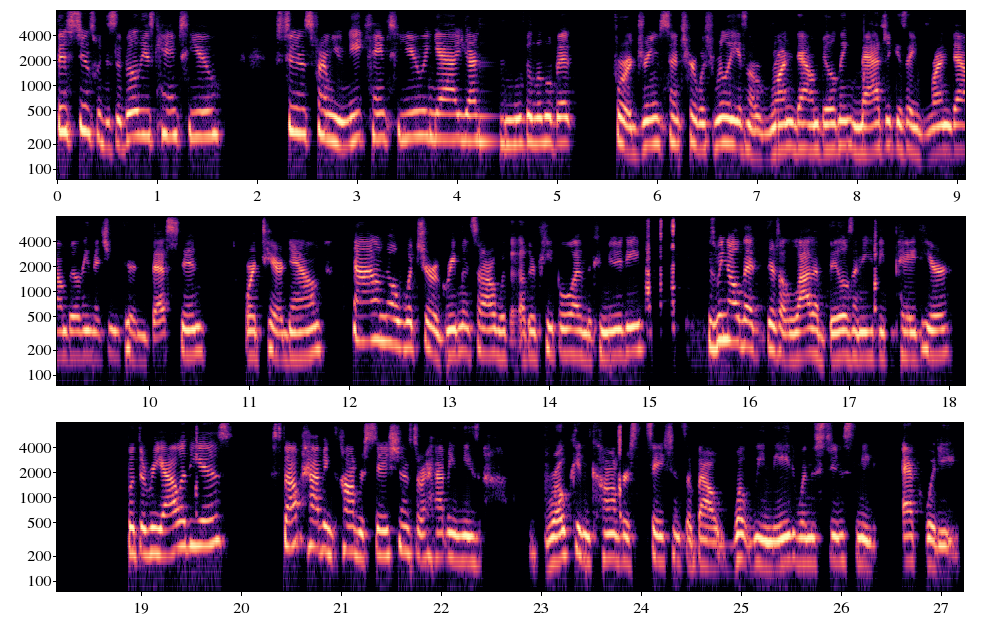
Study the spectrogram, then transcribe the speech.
The students with disabilities came to you. Students from Unique came to you. And yeah, you guys moved a little bit for a dream center, which really is a rundown building. Magic is a rundown building that you need to invest in or tear down. Now, I don't know what your agreements are with other people in the community, because we know that there's a lot of bills that need to be paid here. But the reality is, stop having conversations or having these broken conversations about what we need when the students need equity,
